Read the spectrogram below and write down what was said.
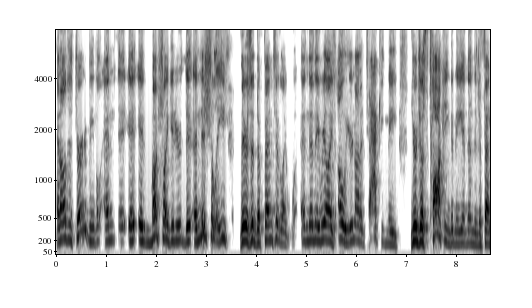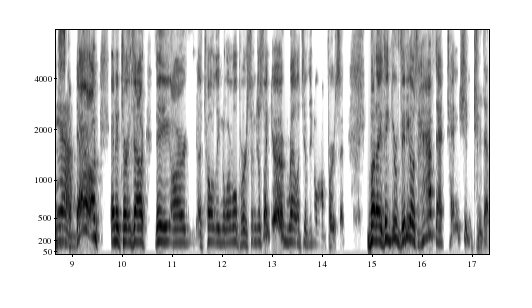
And I'll just turn to people. And it, it much like it, initially, there's a defensive, like, and then they realize, oh, you're not attacking me. You're just talking to me. And then the defenses yeah. come down. And it turns out they are a totally normal person, just like you're a relatively normal person. But I think your videos have that tension to them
